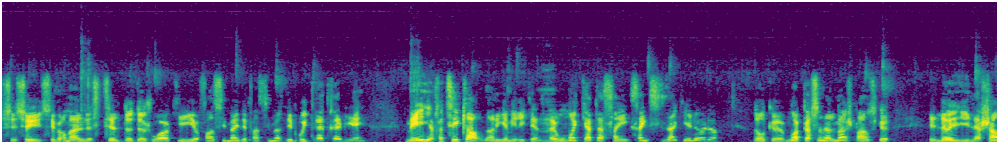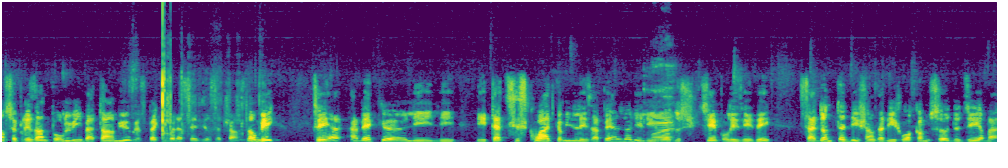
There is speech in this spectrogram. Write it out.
C'est- vraiment le style de, de joueur qui, offensivement et défensivement, se débrouille très, très bien. Mais il a fait ses classes dans la Ligue américaine. Ça fait Mm. au moins 4 à 5, 5 6 ans qu'il est là. là. Donc, euh, moi, personnellement, je pense que et là, il- la chance se présente pour lui. Ben, tant mieux. J'espère qu'il va la saisir, cette chance-là. Mais, tu sais, avec euh, les, les, les Tati Squad, comme ils les appellent, là, les, les Ouais. joueurs de soutien pour les aider, ça donne peut-être des chances à des joueurs comme ça de dire, ben,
